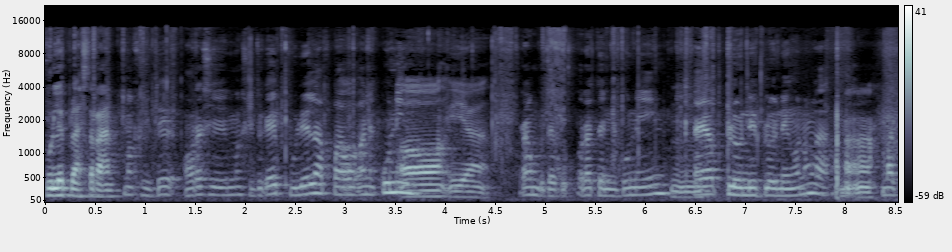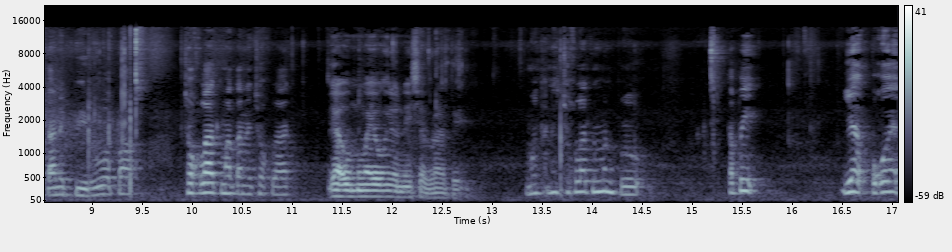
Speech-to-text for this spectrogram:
bule blasteran. Maksudnya orang sih maksudnya kayak bule lah pawakannya kuning. Oh iya. Rambutnya ku- raden kuning Hmm. kayak blonde blonde ngono lah. Heeh. matanya biru apa? Coklat matanya coklat. Ya umumnya wong Indonesia berarti. Matanya coklat teman bro. Tapi ya pokoknya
